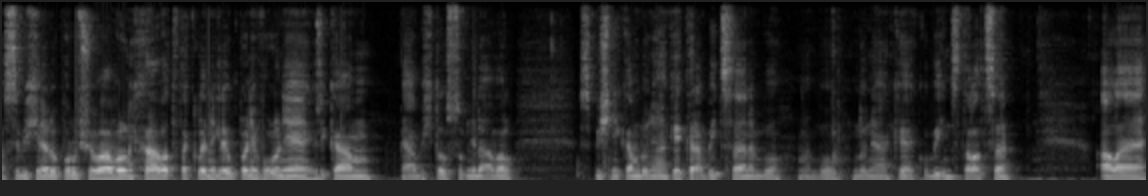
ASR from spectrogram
asi bych ji nedoporučoval nechávat takhle někde úplně volně, jak říkám, já bych to osobně dával spíš někam do nějaké krabice nebo, nebo do nějaké jakoby instalace, ale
